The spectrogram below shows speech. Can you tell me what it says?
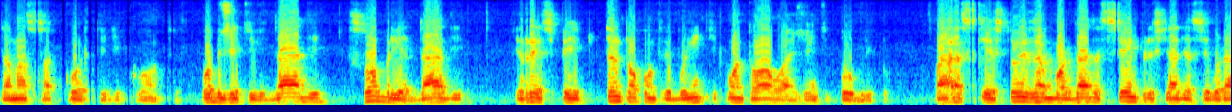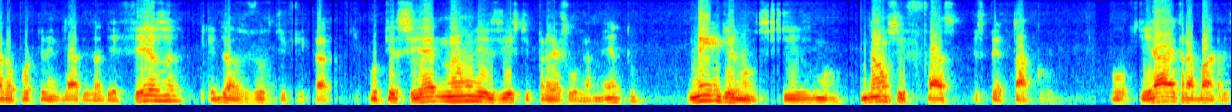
da nossa Corte de Contas: objetividade, sobriedade e respeito tanto ao contribuinte quanto ao agente público. Para as questões abordadas, sempre se há de assegurar a oportunidade da defesa e da justificativa. No TCE não existe pré-julgamento, nem denuncismo, não se faz espetáculo. O que há é trabalho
